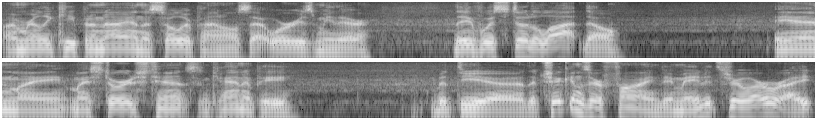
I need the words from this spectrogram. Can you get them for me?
I'm really keeping an eye on the solar panels. That worries me there. They've withstood a lot though. And my, my storage tents and canopy but the uh, the chickens are fine. They made it through all right.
